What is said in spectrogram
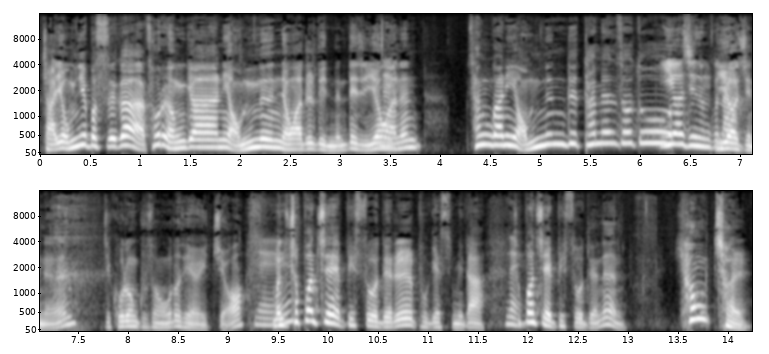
자, 이 옴니버스가 서로 연관이 없는 영화들도 있는데 이 영화는 네. 상관이 없는 듯 하면서도 이어지는구나. 이어지는 이제 그런 구성으로 되어 있죠. 네. 먼저 첫 번째 에피소드를 보겠습니다. 네. 첫 번째 에피소드는 형철.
